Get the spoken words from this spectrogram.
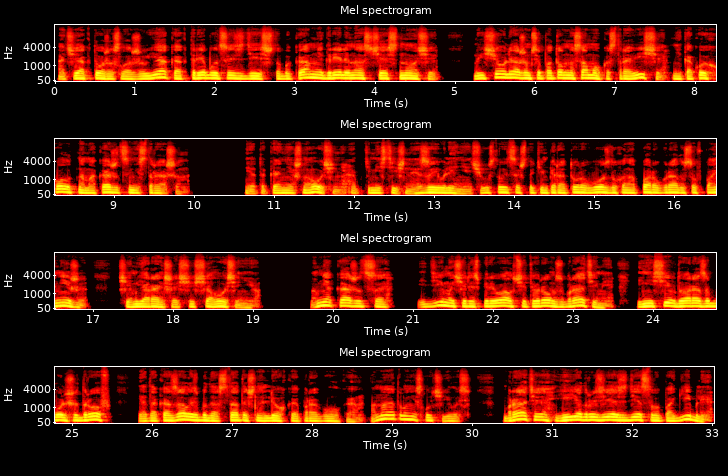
Очаг тоже сложу я, как требуется здесь, чтобы камни грели нас часть ночи. Да еще уляжемся потом на само костровище, никакой холод нам окажется не страшен». Это, конечно, очень оптимистичное заявление. Чувствуется, что температура воздуха на пару градусов пониже, чем я раньше ощущал осенью. Но мне кажется, иди мы через перевал вчетвером с братьями и неси в два раза больше дров, это оказалась бы достаточно легкая прогулка. Но этого не случилось. Братья, ее друзья с детства погибли,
